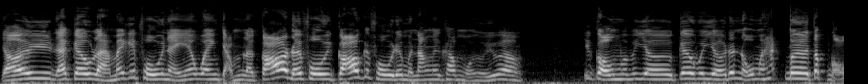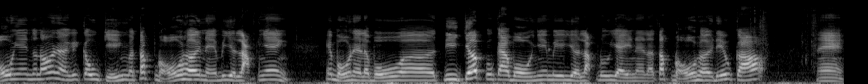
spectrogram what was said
Trời ơi đã kêu là mấy cái phôi này quan trọng là có để phôi có cái phôi để mình nâng hay không mọi người hiểu không? Chứ còn mà bây giờ kêu bây giờ đến nỗi mà hp tốc độ nha tôi nói là cái câu chuyện mà tốc độ thôi nè bây giờ lập nha. Cái bộ này là bộ ờ, uh, tia chớp của cao bồ nha bây giờ lập đôi giày này là tốc độ thôi nếu có. Nè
